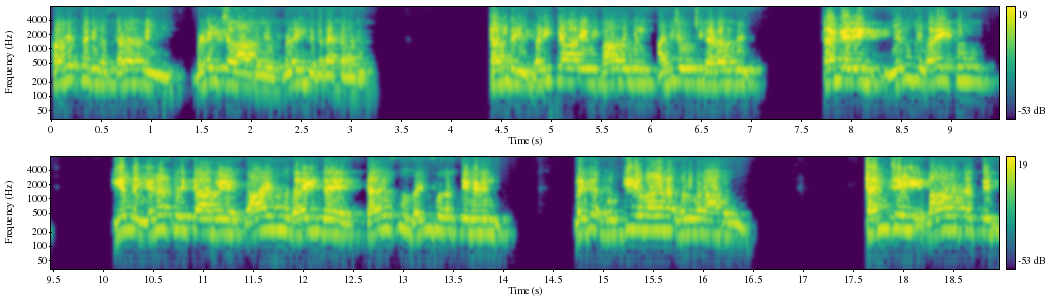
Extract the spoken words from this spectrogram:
பகுத்தறிவு தளத்தில் விளைச்சலாக விளைந்து கிடக்கிறது. தந்தை பெரியாரின் பாதையில் அடியொற்றி நடந்து தங்களின் இறுதி வரைக்கும் இந்த இனத்திற்காக வாழ்ந்து வரைந்த கருப்பு வெண்புகத்திகளில் மிக முக்கியமான ஒருவராகவும் தஞ்சை மாவட்டத்தில்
